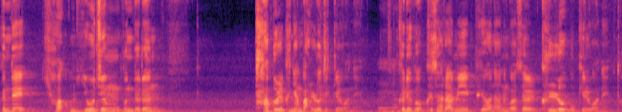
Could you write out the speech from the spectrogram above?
근데 혀, 요즘 분들은 답을 그냥 말로 듣길 원해요. 네. 그리고 그 사람이 표현하는 것을 글로 보기를 원해요. 더.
